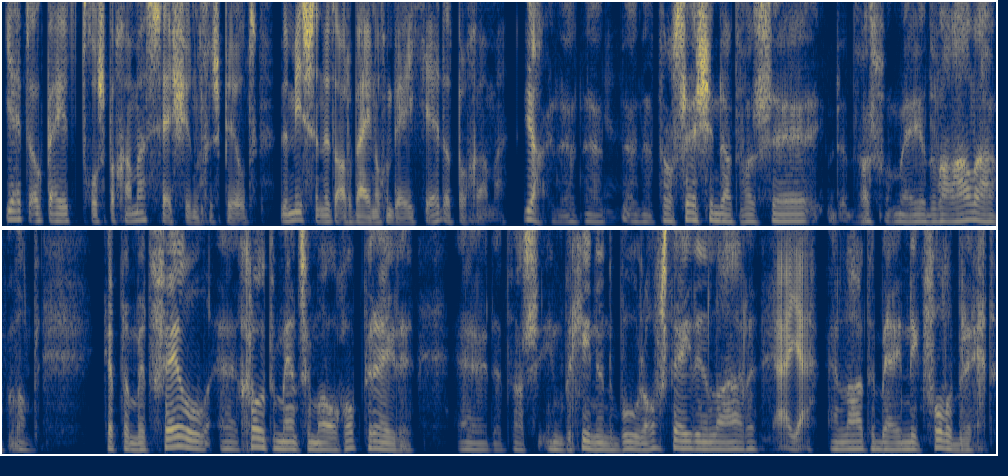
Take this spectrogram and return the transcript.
je hebt ook bij het trosprogramma Session gespeeld. We missen het allebei nog een beetje, hè, dat programma. Ja, de, Tros Session, dat was, uh, dat was voor mij het Walhalla. Want ik heb dan met veel uh, grote mensen mogen optreden. Eh, dat was in het begin in de Boerenhofstede in Laren. Ja, ja. En later bij Nick Vollebrecht.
